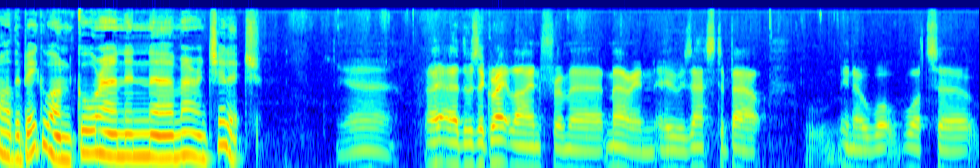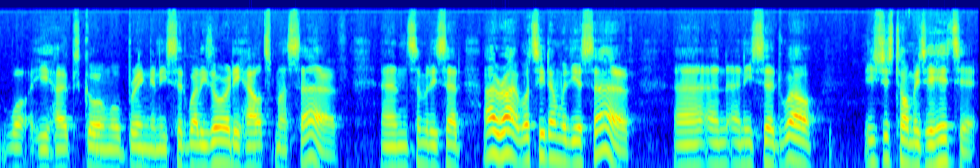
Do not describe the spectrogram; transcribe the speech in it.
Oh, the big one, Goran and uh, Marin Cilic. Yeah. Uh, uh, there was a great line from uh, Marin who was asked about, you know, what what uh, what he hopes Goran will bring, and he said, "Well, he's already helped my serve." And somebody said, "Oh, right, what's he done with your serve?" Uh, and and he said, "Well, he's just told me to hit it."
